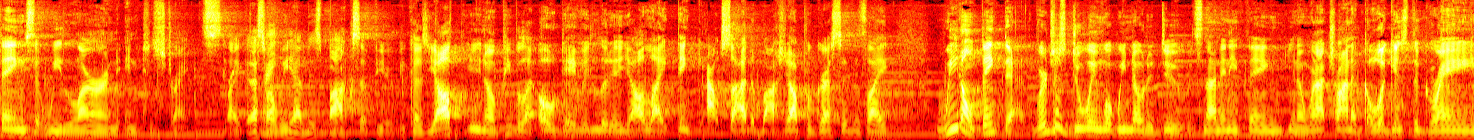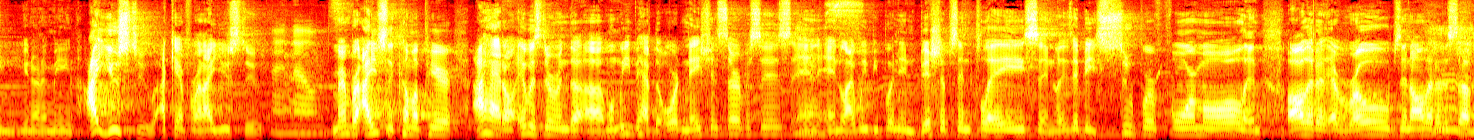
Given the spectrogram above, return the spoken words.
things that we learn in constraints. Like that's Right. why we have this box up here because y'all, you know, people are like, oh, David Lydia, y'all like think outside the box, y'all progressive. It's like we don't think that. We're just doing what we know to do. It's not anything, you know, we're not trying to go against the grain. You know what I mean? I used to. I can't front. I used to. I know. Remember, I used to come up here. I had on. It was during the uh, when we have the ordination services, and, and like we'd be putting in bishops in place, and it'd be super formal, and all that uh, robes and all that other stuff.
